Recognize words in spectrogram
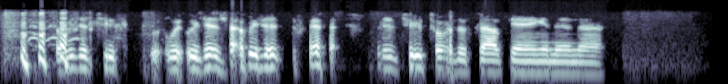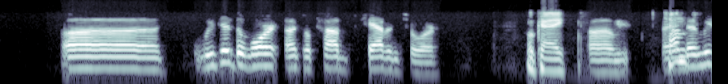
so we did two. We, we did we did we did two tours of Southgang, and then uh, uh, we did the Warrant Uncle Tom's Cabin tour. Okay. Um, Tell and me- then we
